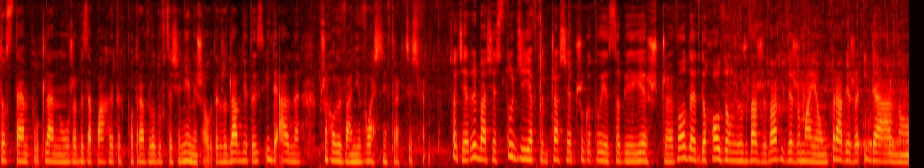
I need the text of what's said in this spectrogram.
dostępu tlenu, żeby zapachy tych potraw w lodówce się nie mieszały. Także dla mnie to jest idealne przechowywanie właśnie w trakcie świąt. Słuchajcie, ryba się studzi, ja w tym czasie przygotuję sobie jeszcze wodę. Dochodzą już warzywa, widzę, że mają prawie że idealną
